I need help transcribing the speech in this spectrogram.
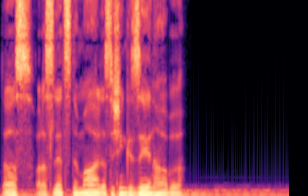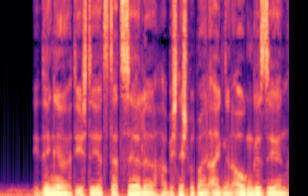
Das war das letzte Mal, dass ich ihn gesehen habe. Die Dinge, die ich dir jetzt erzähle, habe ich nicht mit meinen eigenen Augen gesehen,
